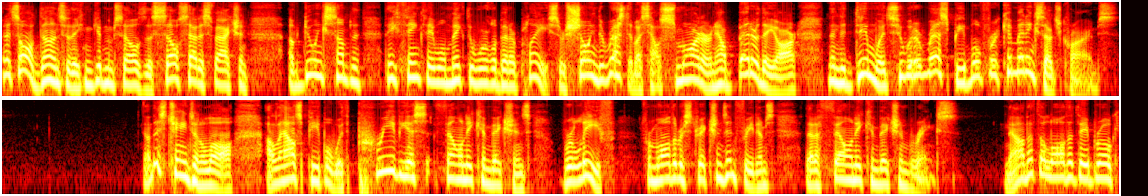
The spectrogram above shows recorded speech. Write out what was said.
And it's all done so they can give themselves the self satisfaction of doing something they think they will make the world a better place, or showing the rest of us how smarter and how better they are than the dimwits who would arrest people for committing such crimes. Now, this change in the law allows people with previous felony convictions relief from all the restrictions and freedoms that a felony conviction brings. Now that the law that they broke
